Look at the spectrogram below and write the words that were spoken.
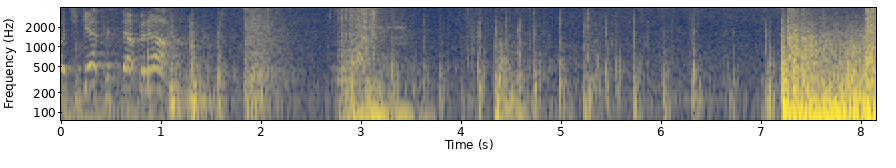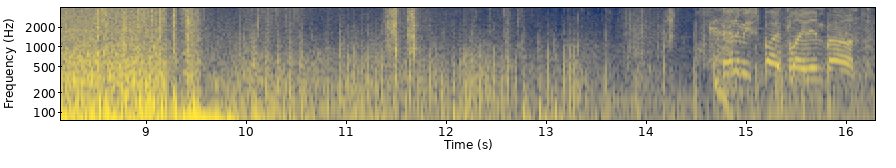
what you get for stepping up. Enemy spy plane inbound.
